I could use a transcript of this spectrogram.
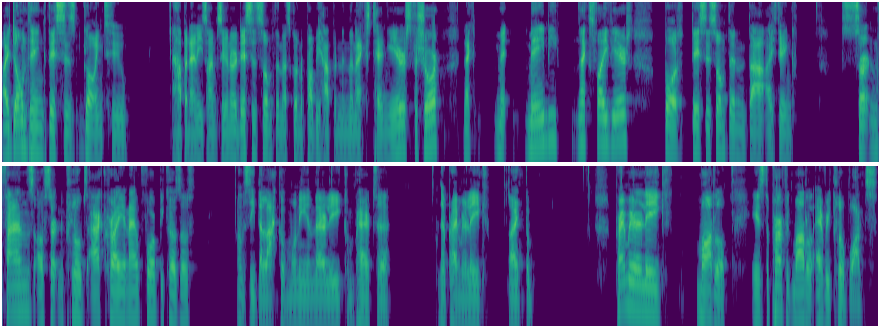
I don't think this is going to happen anytime sooner. This is something that's going to probably happen in the next 10 years for sure. Next, maybe next five years. But this is something that I think certain fans of certain clubs are crying out for because of obviously the lack of money in their league compared to the Premier League. Like the Premier League model is the perfect model every club wants.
